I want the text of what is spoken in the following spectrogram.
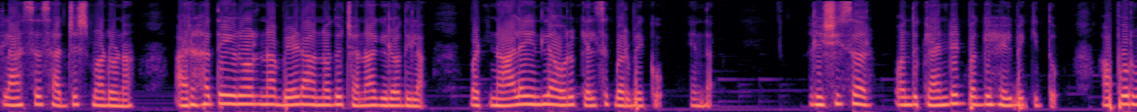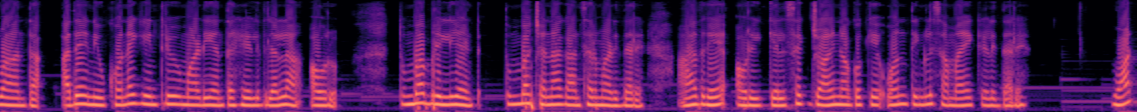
ಕ್ಲಾಸಸ್ ಅಡ್ಜಸ್ಟ್ ಮಾಡೋಣ. ಅರ್ಹತೆ ಇರೋರ್ನ ಬೇಡ ಅನ್ನೋದು ಚೆನ್ನಾಗಿರೋದಿಲ್ಲ. ಬಟ್ ನಾಳೆಯಿಂದಲೇ ಅವರು ಕೆಲ್ಸಕ್ಕೆ ಬರಬೇಕು ಎಂದ. ರಿಷಿ ಸರ್ ಒಂದು ಕ್ಯಾಂಡಿಡೇಟ್ ಬಗ್ಗೆ ಹೇಳಬೇಕಿತ್ತು. ಅಪೂರ್ವ ಅಂತ. ಅದೇ ನೀವು ಕೊನೆಗೆ ಇಂಟರ್ವ್ಯೂ ಮಾಡಿ ಅಂತ ಹೇಳಿದ್ರಲ್ಲ ಅವರು. ತುಂಬ ಬ್ರಿಲಿಯಂಟ್ ತುಂಬ ಚೆನ್ನಾಗಿ ಆನ್ಸರ್ ಮಾಡಿದ್ದಾರೆ. ಆದರೆ ಅವ್ರಿಗೆ ಕೆಲಸಕ್ಕೆ ಜಾಯಿನ್ ಆಗೋಕ್ಕೆ ಒಂದು ತಿಂಗಳು ಸಮಯ ಕೇಳಿದ್ದಾರೆ. ವಾಟ್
